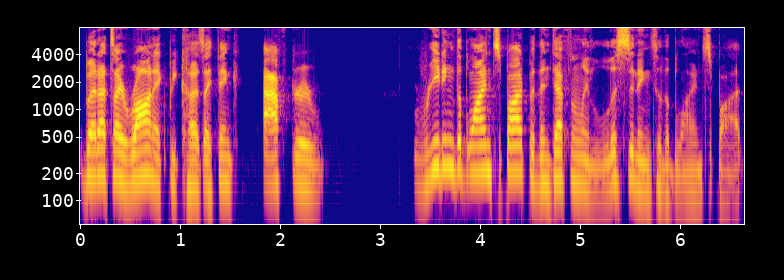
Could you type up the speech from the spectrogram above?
but that's ironic because I think after reading the blind spot, but then definitely listening to the blind spot,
